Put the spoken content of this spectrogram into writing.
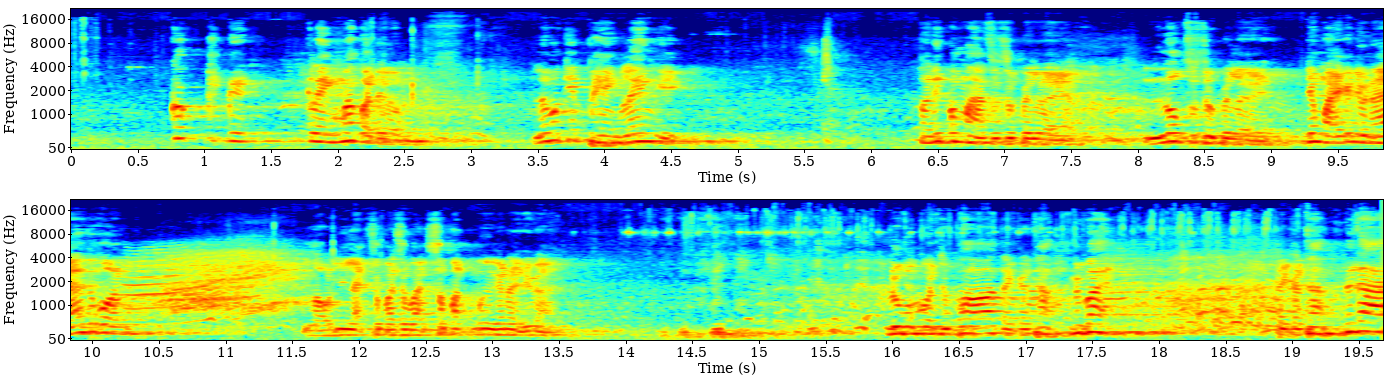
ๆ ก็เกรงมากกว่าเดิม แล้วเมื่อกี้เพลงเร่งอีก ตอนนี้ประมาทสุดๆไปเลยโลกสุดๆไปเลย ยังไหวกันอยู่นะทุกคน เรารีแลกซ์สบายๆสะบัดมือกันหน่อยดีกว่ารู้ว่าควรจะพ่อแต่กระทั่งไม่ไห ไอ้กระทั่งไม่ได้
